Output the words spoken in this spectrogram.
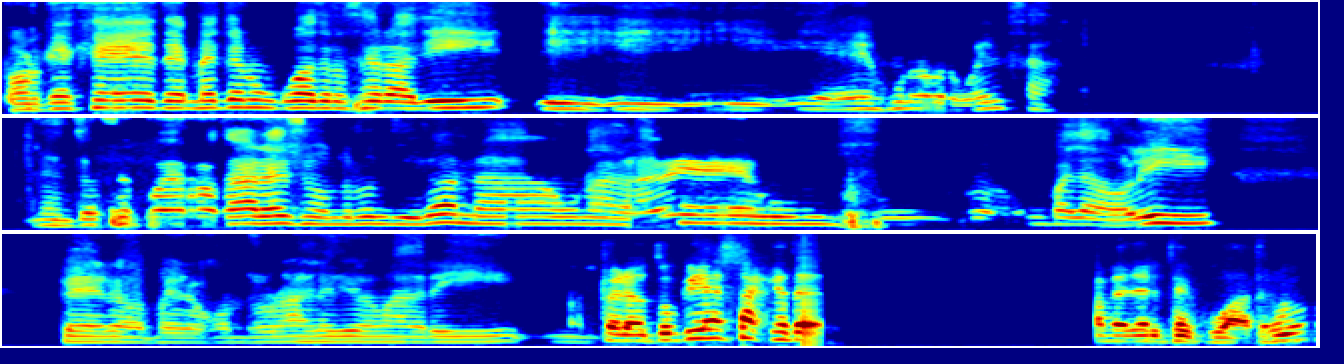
Porque es que te meten un 4-0 allí y, y- y es una vergüenza. Entonces puedes rotar eso contra un Girona, un Alavés, un, un- un Valladolid, pero, pero contra un Atlético de Madrid. Pero tú piensas que te a meterte cuatro.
